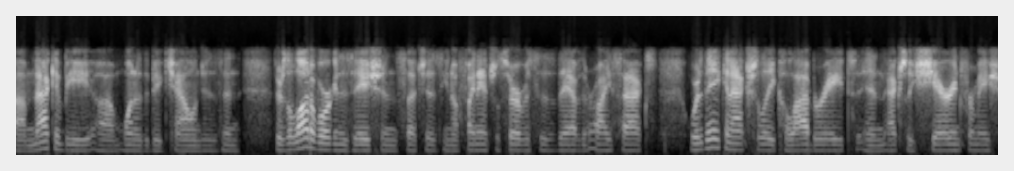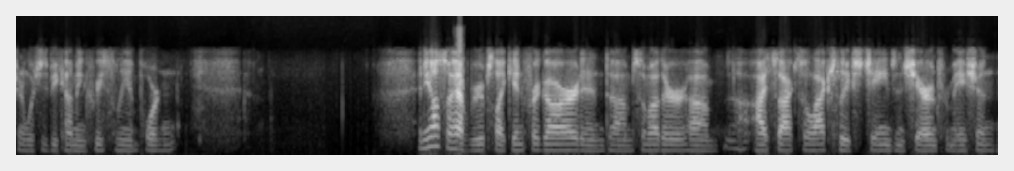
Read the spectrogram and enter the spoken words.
um, that can be um, one of the big challenges. And there's a lot of organizations such as, you know, financial services, they have their ISACs, where they can actually collaborate and actually share information, which is becoming increasingly important. And you also have groups like InfraGard and um, some other um, ISACs that will actually exchange and share information.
